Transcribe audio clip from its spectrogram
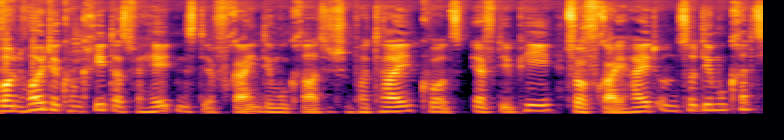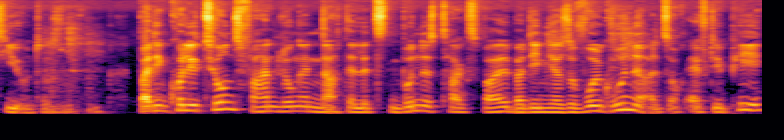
wollen heute konkret das Verhältnis der Freien Demokratischen Partei, kurz FDP, zur Freiheit und zur Demokratie untersuchen. Bei den Koalitionsverhandlungen nach der letzten Bundestagswahl, bei denen ja sowohl Grüne als auch FDP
